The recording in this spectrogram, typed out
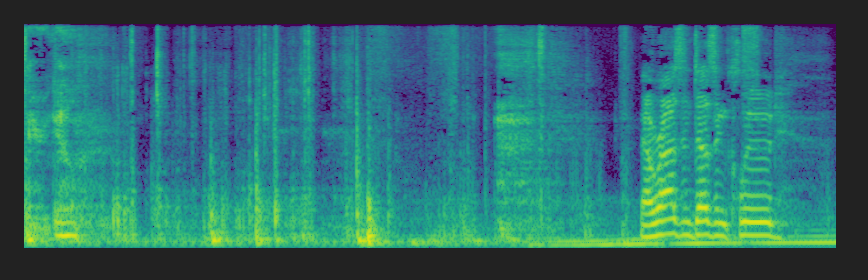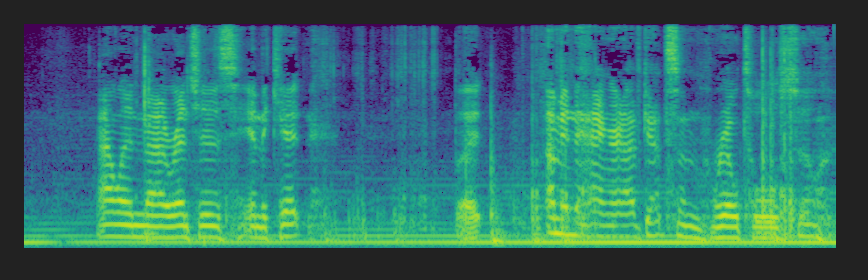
There we go. Now Rosen does include Allen uh, wrenches in the kit, but I'm in the hangar and I've got some rail tools, so.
